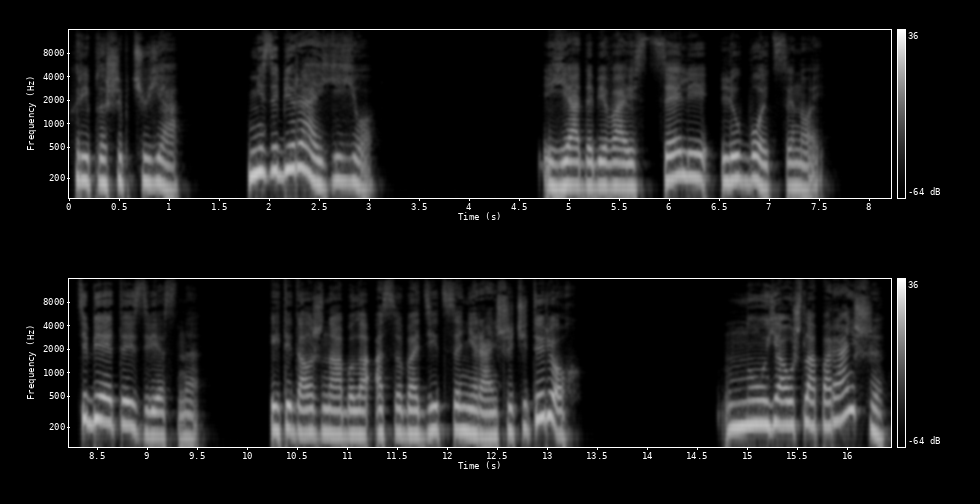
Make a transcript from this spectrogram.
хрипло шепчу я, не забирай ее. Я добиваюсь цели любой ценой. Тебе это известно, и ты должна была освободиться не раньше четырех. Ну, я ушла пораньше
